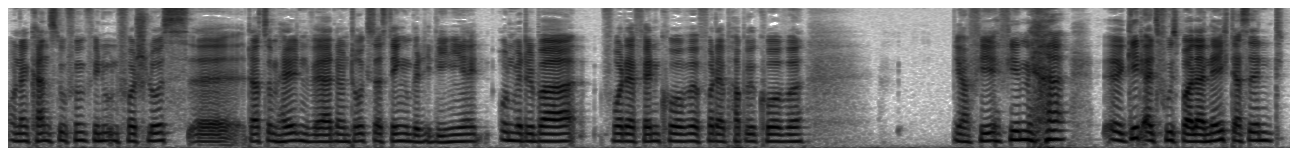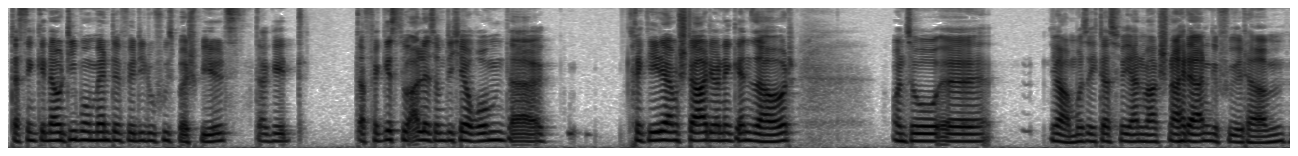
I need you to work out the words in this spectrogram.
Und dann kannst du fünf Minuten vor Schluss äh, da zum Helden werden und drückst das Ding über die Linie. Unmittelbar vor der Fankurve, vor der Pappelkurve. Ja, viel, viel mehr äh, geht als Fußballer nicht. Das sind, das sind genau die Momente, für die du Fußball spielst. Da geht, da vergisst du alles um dich herum. Da kriegt jeder im Stadion eine Gänsehaut. Und so äh, ja, muss ich das für Jan-Marc Schneider angefühlt haben.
